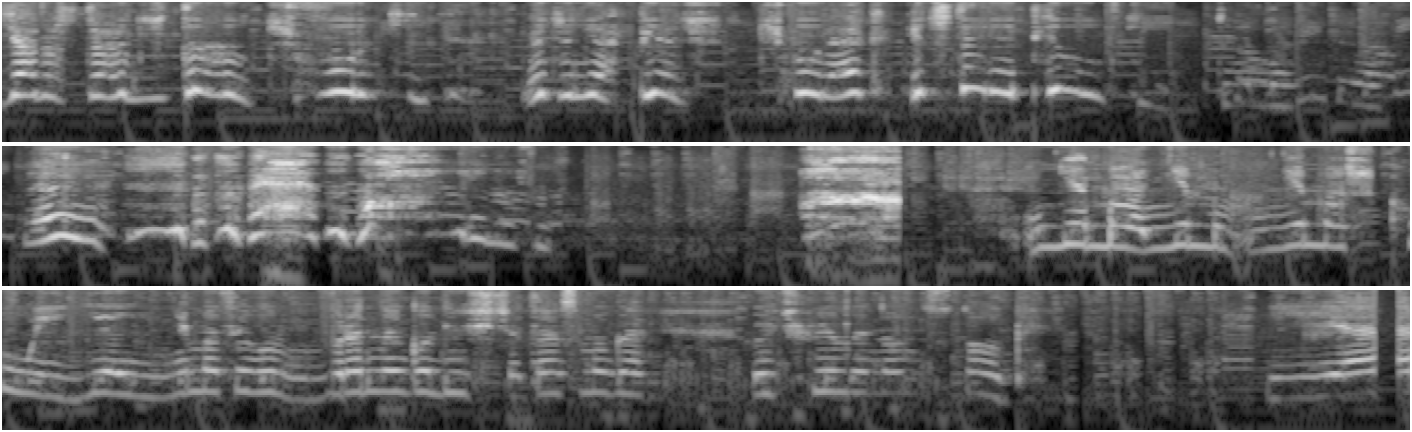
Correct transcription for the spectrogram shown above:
ja dostałem cztery czwórki. Znaczy nie, pięć czwórek i cztery piątki. Nie nie ma- Nie ma, nie ma, nie ma szkoły, jej, nie ma tego wrednego liścia, teraz mogę być filmy non stop. Je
